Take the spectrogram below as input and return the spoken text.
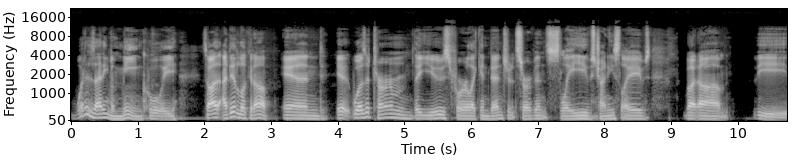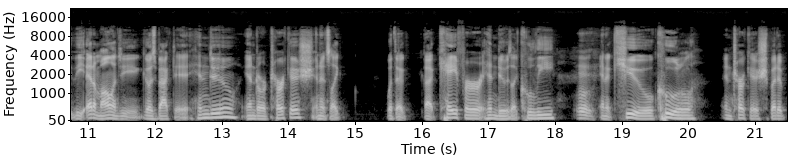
What does that even mean, coolie? So I, I did look it up, and it was a term they used for like indentured servants, slaves, Chinese slaves. But um, the the etymology goes back to Hindu and or Turkish, and it's like with a, a K for Hindu is like kuli, Mm. and a Q, cool in Turkish, but it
